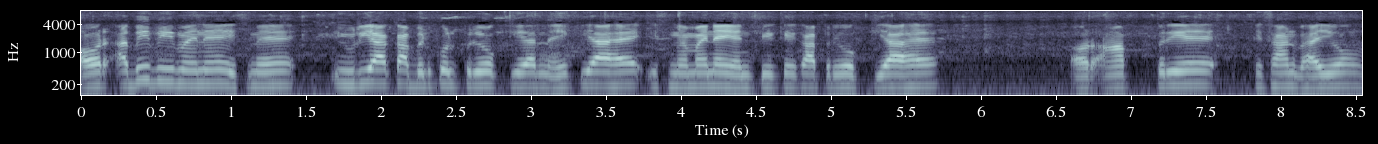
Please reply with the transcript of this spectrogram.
और अभी भी मैंने इसमें यूरिया का बिल्कुल प्रयोग किया नहीं किया है। इसमें मैंने एन का प्रयोग किया है। और आप प्रिय किसान भाइयों,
